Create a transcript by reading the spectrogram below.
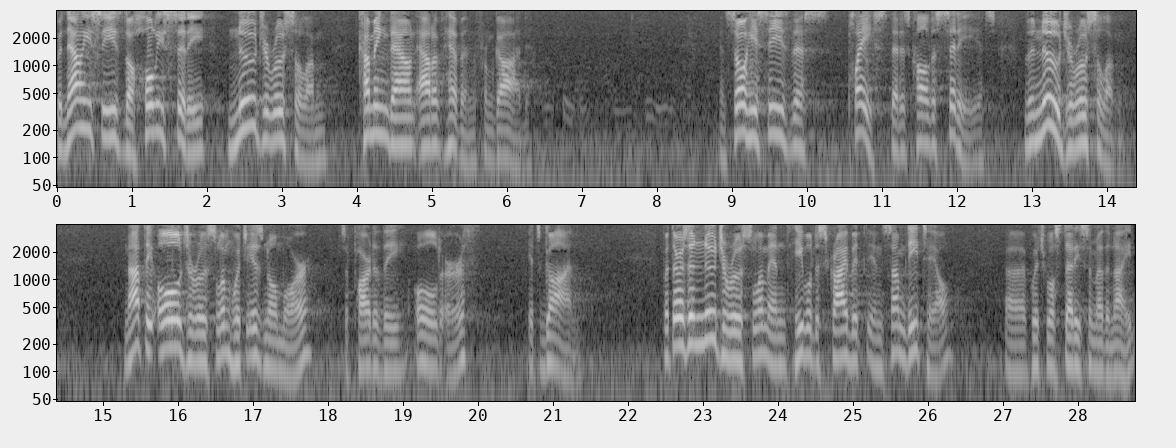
but now he sees the holy city New Jerusalem coming down out of heaven from God. And so he sees this place that is called a city. It's the new Jerusalem. Not the old Jerusalem, which is no more. It's a part of the old earth. It's gone. But there's a new Jerusalem, and he will describe it in some detail, uh, which we'll study some other night.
